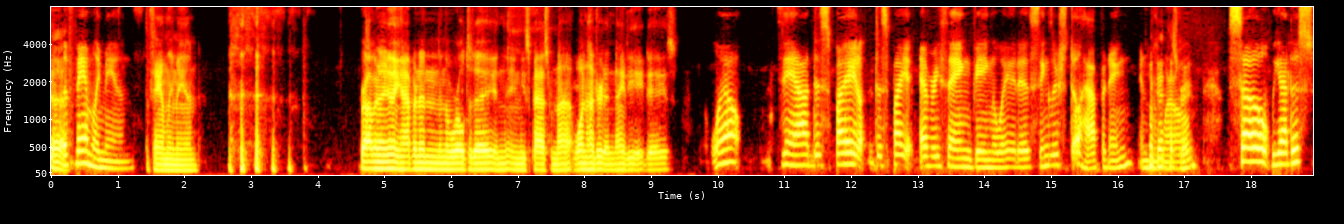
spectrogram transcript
Uh, the family man's The Family Man. Robin, anything happening in the world today in, in these past 198 days? well yeah despite despite everything being the way it is things are still happening in the Okay, world that's great. So we got this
